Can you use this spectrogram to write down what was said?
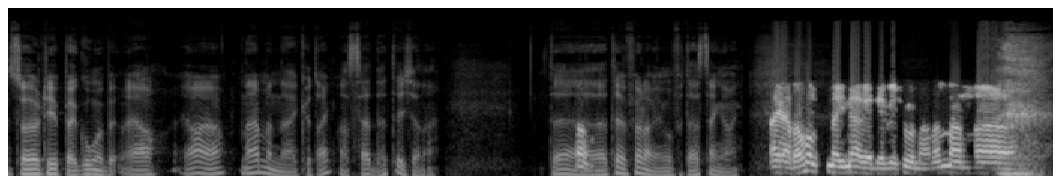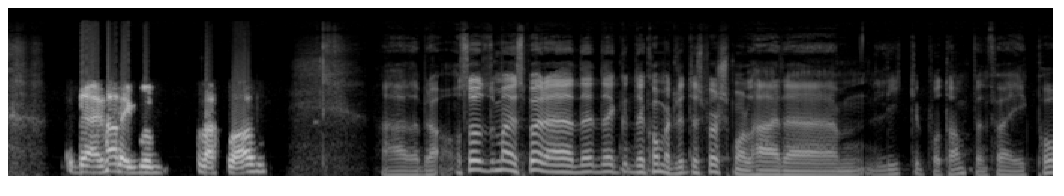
Søder-type, god med Ja, ja. ja. Nei, men jeg kunne tenke meg å se dette, kjenner jeg. Det, ja. Dette føler jeg vi må få teste en gang. Jeg hadde holdt meg nede i divisjonene, men uh, der hadde jeg vært bra. Ja, det er bra. Og så må jeg spørre, det, det, det kom et lytterspørsmål her eh, like på tampen før jeg gikk på.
